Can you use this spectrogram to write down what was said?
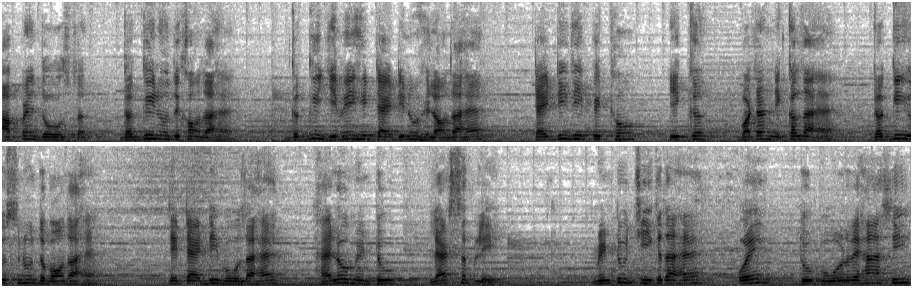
ਆਪਣੇ ਦੋਸਤ ਗੱਗੀ ਨੂੰ ਦਿਖਾਉਂਦਾ ਹੈ। ਗੱਗੀ ਜਿਵੇਂ ਹੀ ਟੈਡੀ ਨੂੰ ਹਿਲਾਉਂਦਾ ਹੈ, ਟੈਡੀ ਦੀ ਪਿੱਠੋਂ ਇੱਕ ਬਟਨ ਨਿਕਲਦਾ ਹੈ। ਗੱਗੀ ਉਸ ਨੂੰ ਦਬਾਉਂਦਾ ਹੈ ਤੇ ਟੈਡੀ ਬੋਲਦਾ ਹੈ, hello Mintu, let's play. Mintu ਚੀਕਦਾ ਹੈ, ਓਏ, ਤੂੰ ਬੋਲ ਰਿਹਾ ਸੀ?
